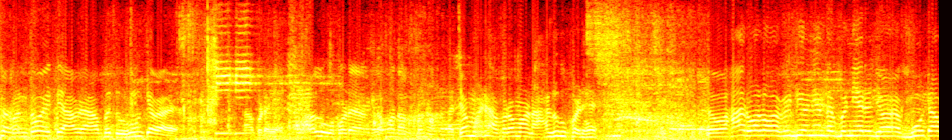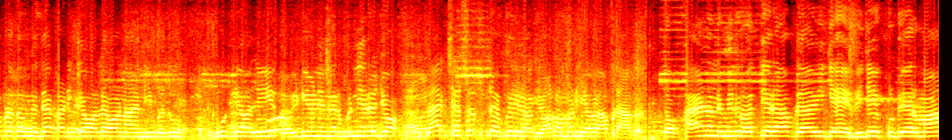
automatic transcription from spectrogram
છે પણ તોય તે હવે આ બધું શું કહેવાય? આપણે હાલવું પડે જમાના પ્રમાણે. જમાના પ્રમાણે હાલવું પડે. તો સારું હાલો વિડીયોની અંદર બની રહેજો. બૂટ આપણે તમને દેખાડી કેવા લેવાના ને એ બધું બૂટ લેવા જઈએ તો વિડીયોની અંદર બની રહેજો. લાઈક છે સબસ્ક્રાઈબ કરી રાખજો હાલો મળીએ હવે આપણે આગળ. તો ફાઇનલી મિત્રો અત્યારે આપણે આવી ગયા વિજય ફૂટવેરમાં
